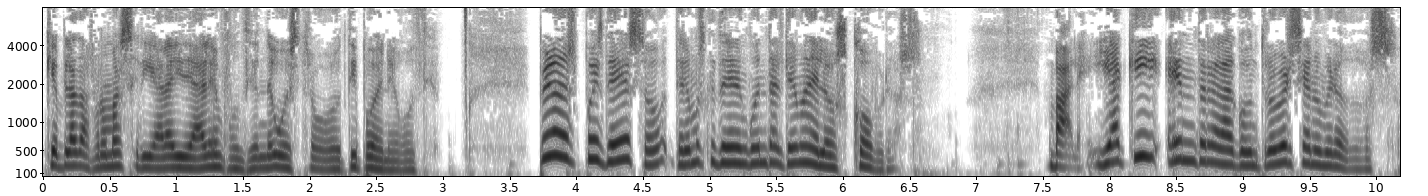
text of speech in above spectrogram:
qué plataforma sería la ideal en función de vuestro tipo de negocio. Pero después de eso, tenemos que tener en cuenta el tema de los cobros. Vale, y aquí entra la controversia número dos.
